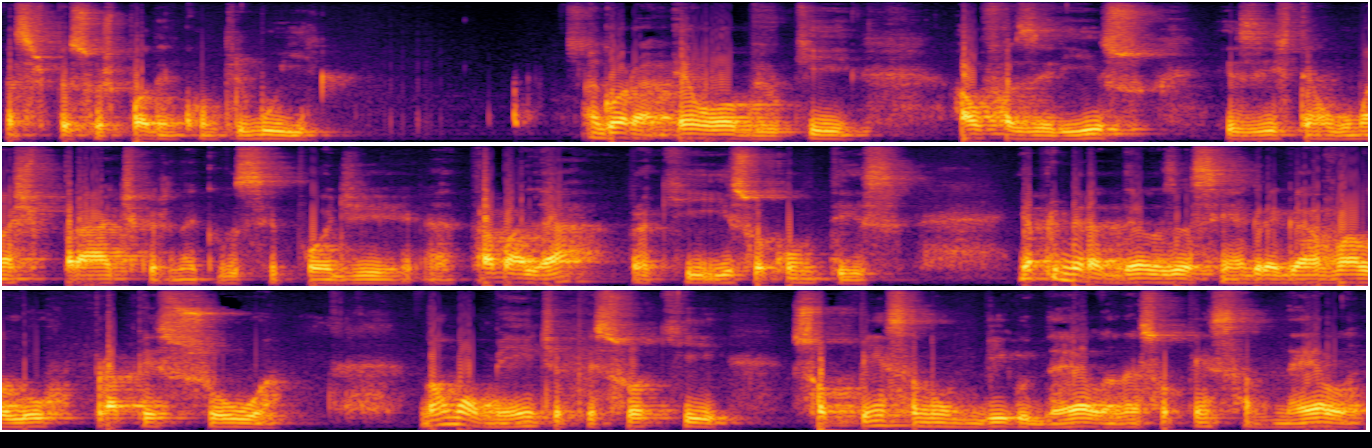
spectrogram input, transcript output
essas pessoas podem contribuir. Agora, é óbvio que ao fazer isso, existem algumas práticas né, que você pode é, trabalhar para que isso aconteça. E a primeira delas é assim, agregar valor para a pessoa. Normalmente, a pessoa que só pensa no umbigo dela, né, só pensa nela,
